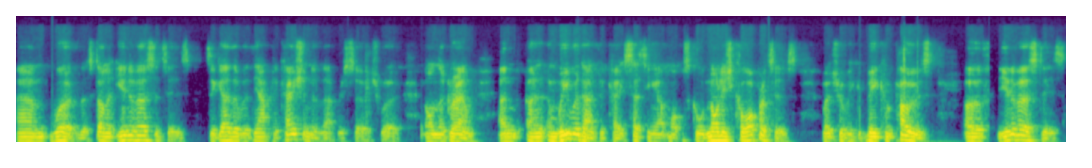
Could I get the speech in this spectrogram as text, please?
um, work that's done at universities together with the application of that research work on the ground. And, and, and we would advocate setting up what's called knowledge cooperatives, which would be composed of the universities,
